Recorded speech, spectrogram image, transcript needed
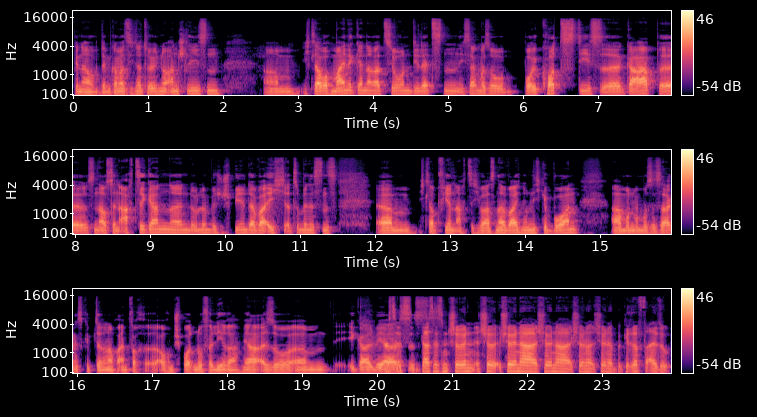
genau, dem kann man sich natürlich nur anschließen. Ähm, ich glaube auch meine Generation, die letzten, ich sag mal so, Boykotts, die es äh, gab, äh, sind aus den 80ern äh, in den Olympischen Spielen. Da war ich äh, zumindestens ähm, ich glaube 84 war es, ne, war ich noch nicht geboren. Ähm, und man muss ja sagen, es gibt ja dann auch einfach äh, auch im Sport nur Verlierer. Ja, also ähm, egal wer. Das ist, ist, das ist ein schön, schöner, schöner, schöner, schöner Begriff. Also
